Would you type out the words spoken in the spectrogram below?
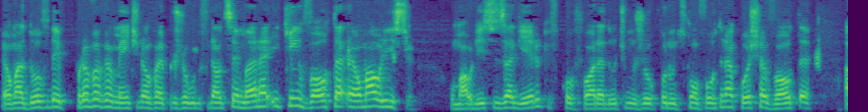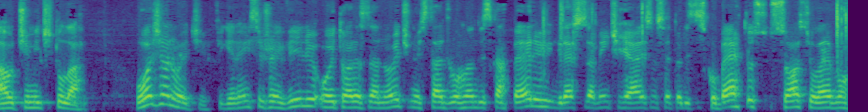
é uma dúvida e provavelmente não vai para o jogo do final de semana. E quem volta é o Maurício. O Maurício Zagueiro, que ficou fora do último jogo por um desconforto na coxa, volta ao time titular. Hoje à noite, Figueirense e Joinville, 8 horas da noite, no estádio Orlando Scarpelli, ingressos a 20 reais nos setores descobertos, sócio levam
